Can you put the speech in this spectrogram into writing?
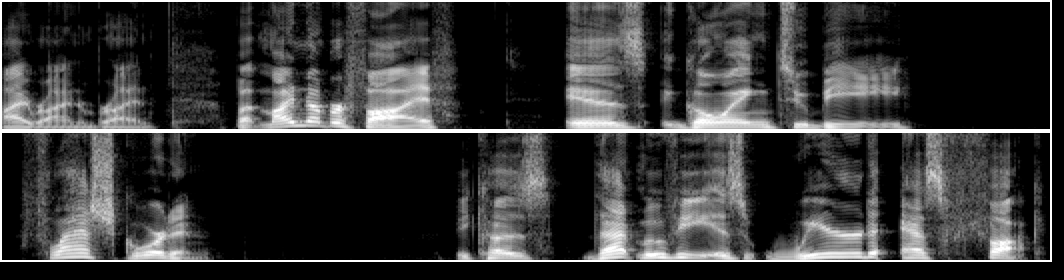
Hi, Ryan and Brian. But my number five is going to be Flash Gordon. Because that movie is weird as fuck.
